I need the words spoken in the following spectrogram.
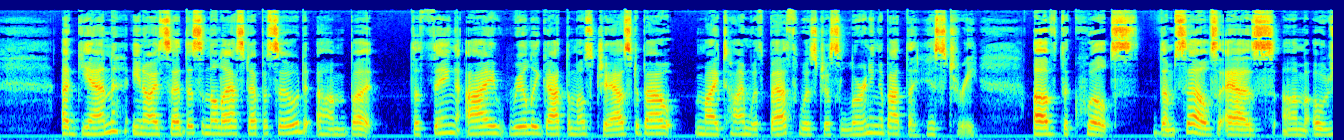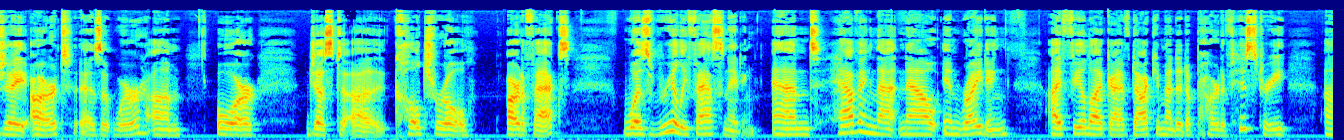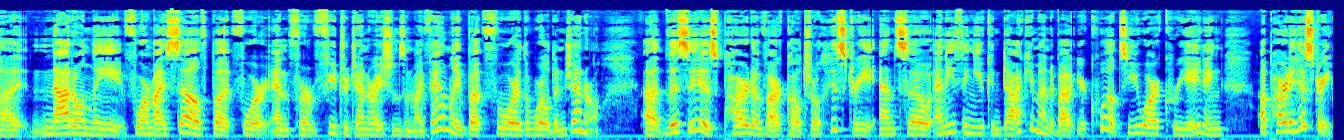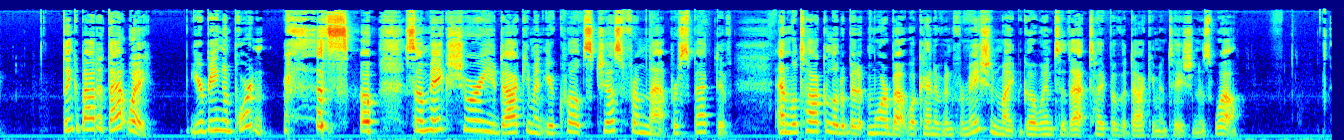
Again, you know, I said this in the last episode, um, but the thing I really got the most jazzed about my time with Beth was just learning about the history of the quilts themselves as um, objet art, as it were, um, or just uh, cultural artifacts was really fascinating. And having that now in writing, I feel like I've documented a part of history, uh, not only for myself, but for and for future generations in my family, but for the world in general. Uh, this is part of our cultural history, and so anything you can document about your quilts, you are creating a part of history. Think about it that way. You're being important. so, so make sure you document your quilts just from that perspective. And we'll talk a little bit more about what kind of information might go into that type of a documentation as well.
